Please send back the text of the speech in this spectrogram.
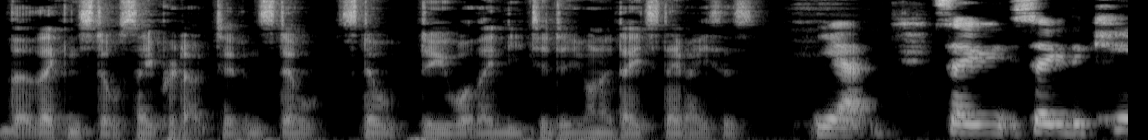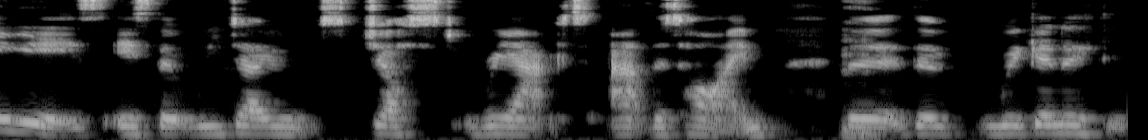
that they can still stay productive and still still do what they need to do on a day-to-day basis? Yeah. So so the key is is that we don't just react at the time. The, mm-hmm. the we're going to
